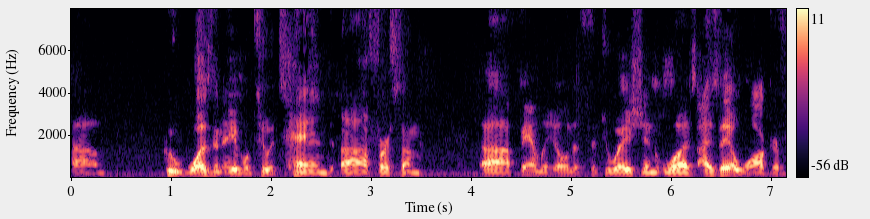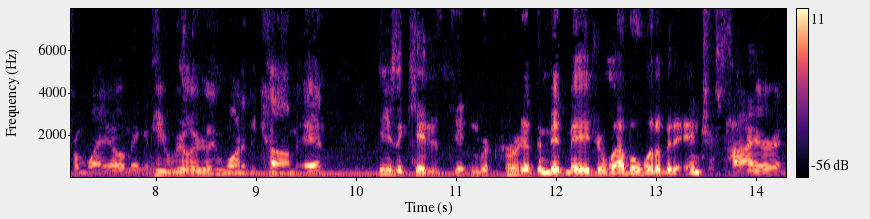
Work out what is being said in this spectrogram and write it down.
um, who wasn't able to attend uh, for some uh, family illness situation was Isaiah Walker from Wyoming, and he really, really wanted to come. And he's a kid who's getting recruited at the mid-major level, a little bit of interest higher, and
